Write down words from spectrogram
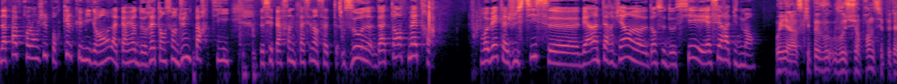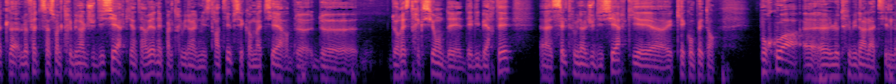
n'a pas prolongé pour quelques migrants la période de rétention d'une partie de ces personnes placées dans cette zone d'attente. Maître, on voit bien que la justice euh, intervient euh, dans ce dossier et assez rapidement. Oui, alors ce qui peut vous, surprendre, c'est peut-être le fait que ce soit le tribunal judiciaire qui intervienne et pas le tribunal administratif. C'est qu'en matière de, restriction des, libertés, euh, c'est le tribunal judiciaire qui est compétent. Pourquoi le tribunal a-t-il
